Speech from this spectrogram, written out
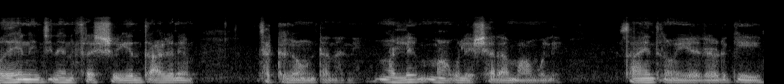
ఉదయం నుంచి నేను ఫ్రెష్ ఏం తాగనే చక్కగా ఉంటానని. మళ్ళీ మామూలు షరా మామూలు. సాయంత్రం ఏడాడికి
